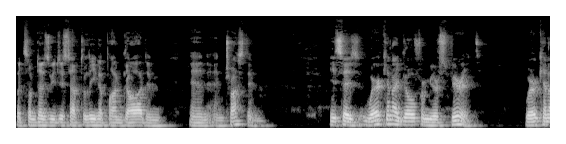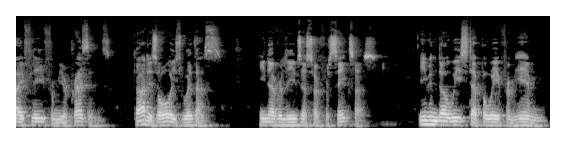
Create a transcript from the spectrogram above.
But sometimes we just have to lean upon God and, and, and trust Him. He says, Where can I go from your spirit? Where can I flee from your presence? God is always with us. He never leaves us or forsakes us. Even though we step away from Him,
